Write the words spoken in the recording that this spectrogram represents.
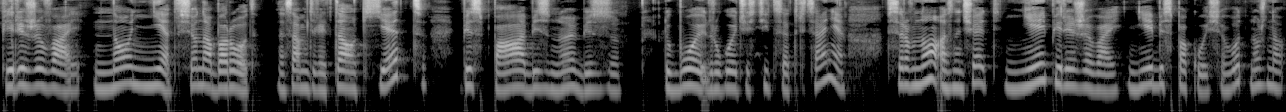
«переживай», но нет, все наоборот. На самом деле t'inquiète без «па», без «не», без любой другой частицы отрицания – все равно означает не переживай, не беспокойся. Вот нужно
